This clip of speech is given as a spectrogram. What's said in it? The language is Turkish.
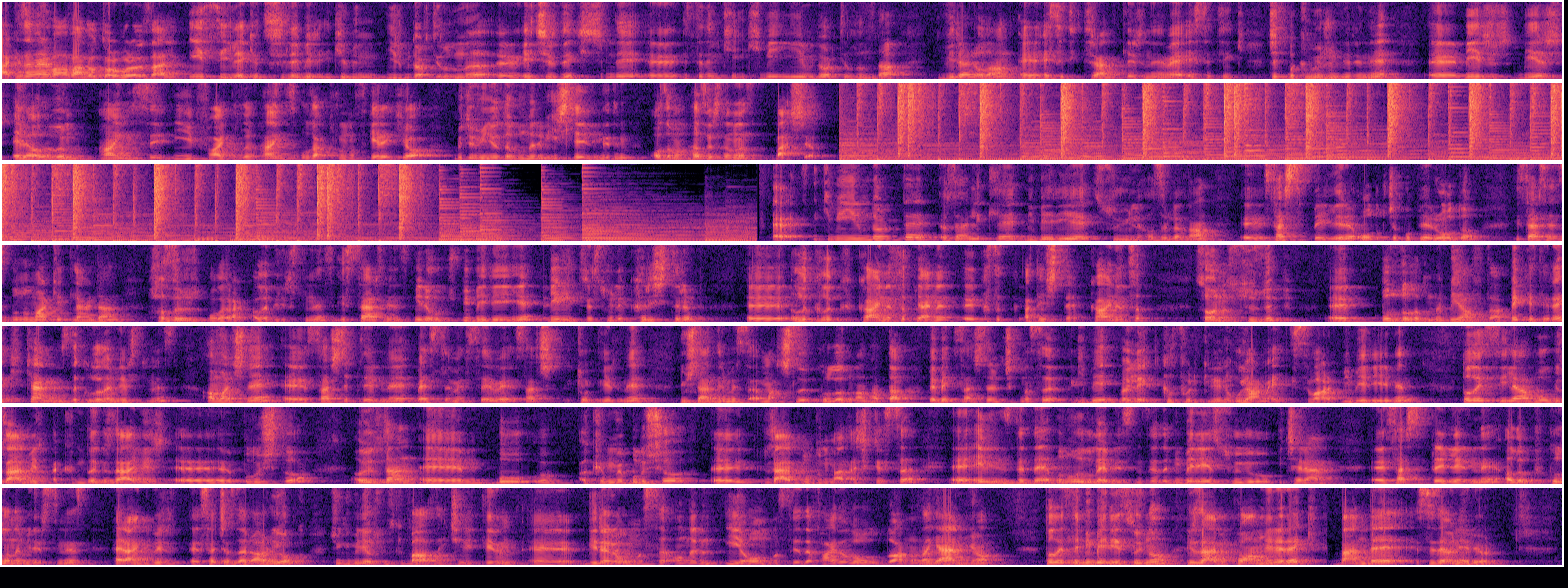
Herkese merhaba, ben Doktor Bora Özel. İyisiyle kötüsüyle bir 2024 yılını e, geçirdik. Şimdi e, istedim ki 2024 yılında viral olan e, estetik trendlerini ve estetik cilt bakım ürünlerini e, bir bir ele alalım. Hangisi iyi, faydalı, hangisi uzak tutulması gerekiyor? Bütün videoda bunları bir işleyelim dedim. O zaman hazırsanız başlayalım. 2024'te özellikle biberiye suyuyla hazırlanan e, saç spreyleri oldukça popüler oldu. İsterseniz bunu marketlerden hazır olarak alabilirsiniz. İsterseniz bir avuç biberiyeyi 1 litre suyla karıştırıp e, ılık ılık kaynatıp yani e, kısık ateşte kaynatıp sonra süzüp e, buzdolabında bir hafta bekleterek kendiniz de kullanabilirsiniz. Amaç ne? E, saç diplerini beslemesi ve saç köklerini güçlendirmesi amaçlı kullanılan hatta bebek saçlarının çıkması gibi böyle kıl foliküllerini uyarma etkisi var biberiyenin. Dolayısıyla bu güzel bir akımdı, güzel bir e, buluştu. O yüzden e, bu akım ve buluşu e, güzel buldum ben açıkçası. E, evinizde de bunu uygulayabilirsiniz ya da biberiye suyu içeren e, saç spreylerini alıp kullanabilirsiniz. Herhangi bir e, saça zararı yok. Çünkü biliyorsunuz ki bazı içeriklerin e, viral olması onların iyi olması ya da faydalı olduğu anlamına gelmiyor. Dolayısıyla biberiye suyunu güzel bir puan vererek ben de size öneriyorum.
